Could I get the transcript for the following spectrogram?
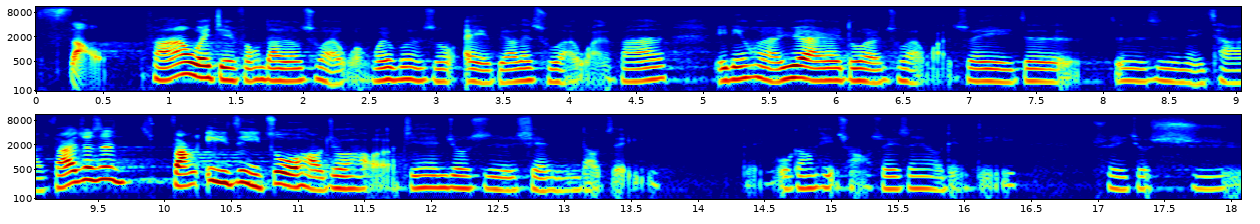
扫。反正微解封，大家都出来玩，我也不能说，哎，不要再出来玩。反正一定会有越来越多人出来玩，所以这真的是没差。反正就是防疫自己做好就好了。今天就是先到这里。对我刚起床，所以声音有点低，所以就是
